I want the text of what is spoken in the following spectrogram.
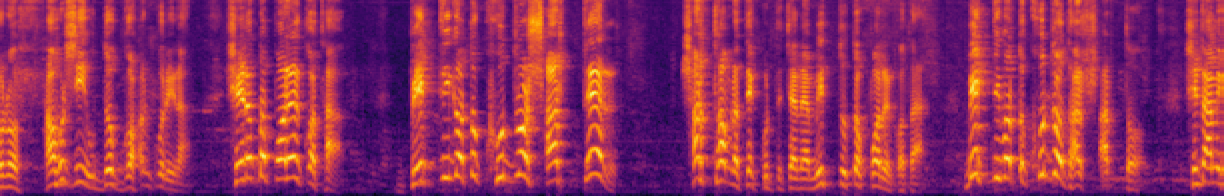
কোনো সাহসী উদ্যোগ গ্রহণ করি না। সেটা তো পরের কথা। ব্যক্তিগত ক্ষুদ্র স্বার্থের স্বার্থ আমরা ত্যাগ করতে চাই না, মৃত্যু তো পরের কথা। ব্যক্তিগত ক্ষুদ্র ধার স্বার্থ, সেটা আমি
